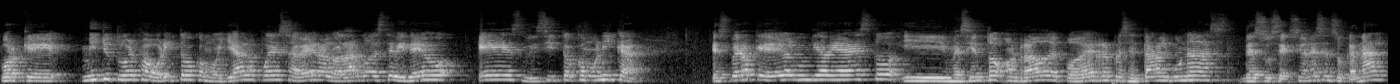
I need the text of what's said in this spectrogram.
porque mi youtuber favorito, como ya lo puedes saber a lo largo de este video, es Luisito Comunica. Espero que él algún día vea esto y me siento honrado de poder representar algunas de sus secciones en su canal.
